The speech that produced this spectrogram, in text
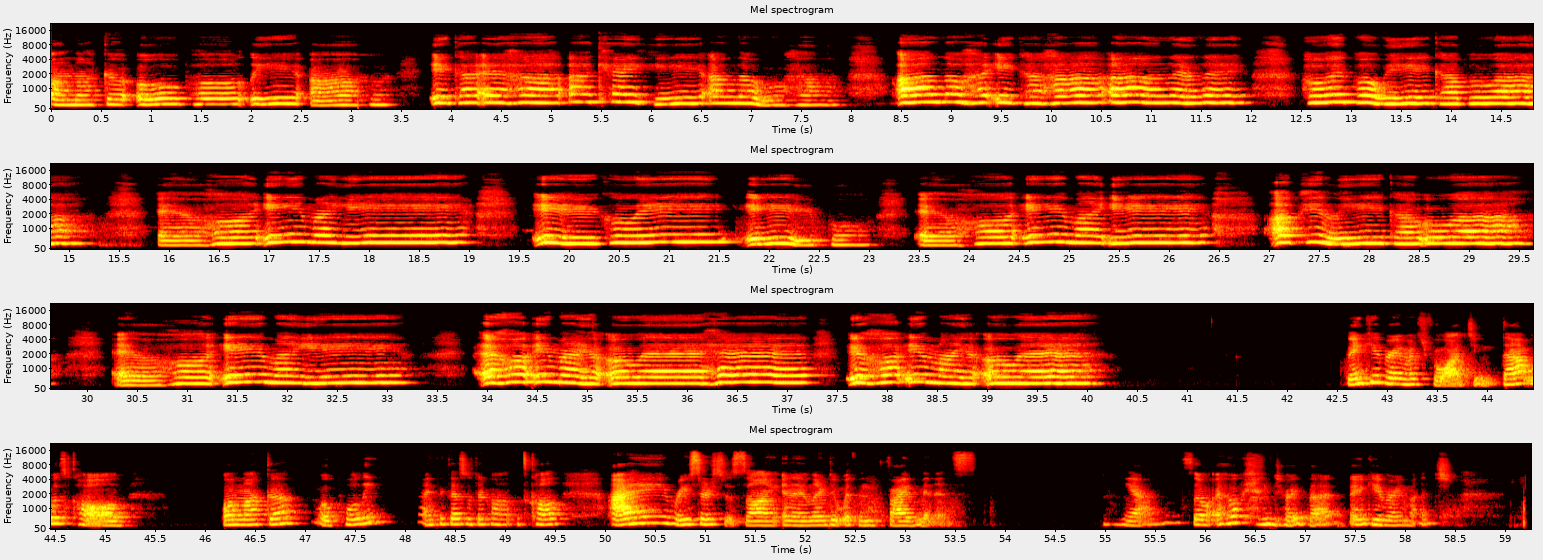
Amaka o poli ahu Ika eha akehi aloha. Aloha ika ha alele Hoi poi kapua. E hoi imai I kui ipo. E hoi mai Apili ka ua E hoi mai E hoi mai oe E hoi mai oe Thank you very much for watching. That was called Omaka Opoli. I think that's what they're called. It's called. I researched the song and I learned it within five minutes. Yeah. So I hope you enjoyed that. Thank you very much.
